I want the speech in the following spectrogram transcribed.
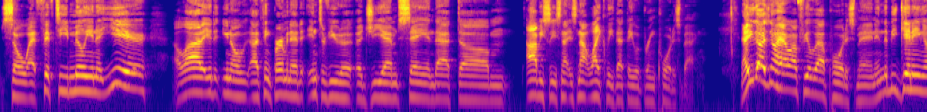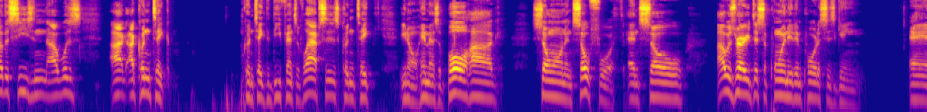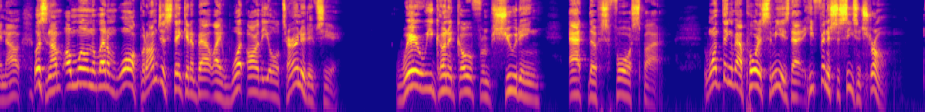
So at 15 million a year, a lot of it, you know, I think Berman had interviewed a, a GM saying that um, obviously it's not it's not likely that they would bring Portis back. Now you guys know how I feel about Portis, man. In the beginning of the season, I was I, I couldn't take him. Couldn't take the defensive lapses, couldn't take, you know, him as a ball hog, so on and so forth. And so I was very disappointed in Portis's game. And I, listen, I'm I'm willing to let him walk, but I'm just thinking about like what are the alternatives here? Where are we gonna go from shooting at the four spot? One thing about Portis to me is that he finished the season strong.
